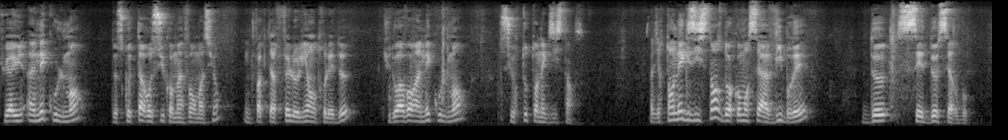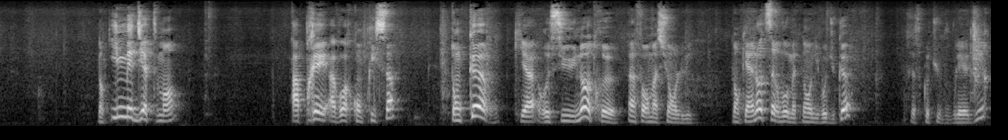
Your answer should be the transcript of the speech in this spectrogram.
tu as eu un écoulement de ce que tu as reçu comme information. Une fois que tu as fait le lien entre les deux, tu dois avoir un écoulement sur toute ton existence. C'est-à-dire ton existence doit commencer à vibrer de ces deux cerveaux. Donc immédiatement, après avoir compris ça, ton cœur qui a reçu une autre information en lui, donc il y a un autre cerveau maintenant au niveau du cœur, c'est ce que tu voulais dire,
